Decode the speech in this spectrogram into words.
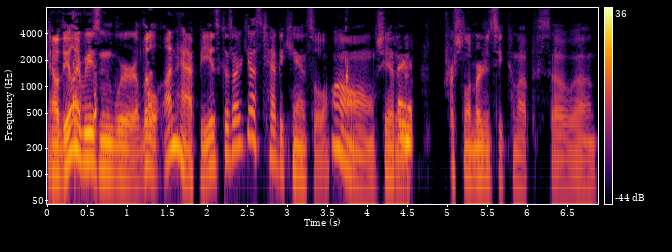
Now, the only reason we're a little unhappy is because our guest had to cancel. Oh, she had a personal emergency come up. So, um,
